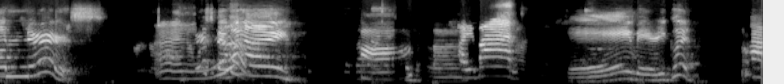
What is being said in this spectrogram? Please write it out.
A nurse. อ่า Nurse แปลว่าอะไร ไทยบ้าน Okay, very good. อ่า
